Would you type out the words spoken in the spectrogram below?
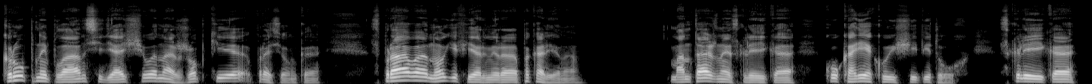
Крупный план сидящего на жопке поросенка. Справа ноги фермера по колено. Монтажная склейка «Кукарекующий петух». Склейка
